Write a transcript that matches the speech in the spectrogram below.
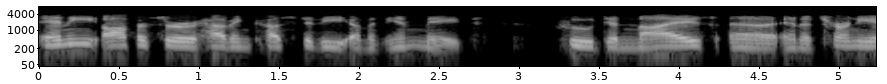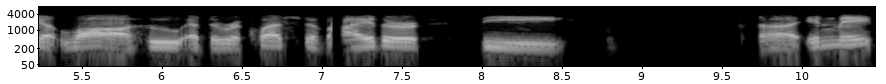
any officer having custody of an inmate who denies uh, an attorney at law who, at the request of either the uh, inmate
